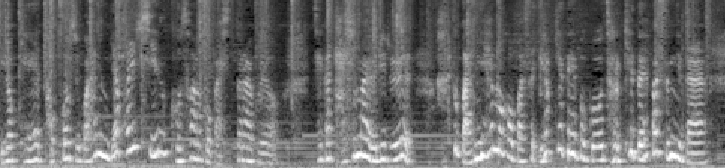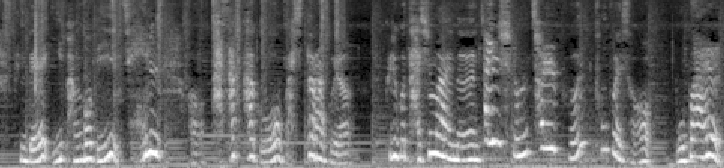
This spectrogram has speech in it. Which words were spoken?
이렇게 덮어주고 하는 게 훨씬 고소하고 맛있더라고요. 제가 다시마 요리를 하도 많이 해 먹어봐서 이렇게도 해보고 저렇게도 해봤습니다. 근데 이 방법이 제일 어, 바삭하고 맛있더라고요. 그리고 다시마에는 칼슘, 철분 풍부해서 모발,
